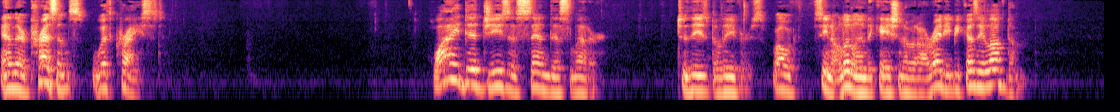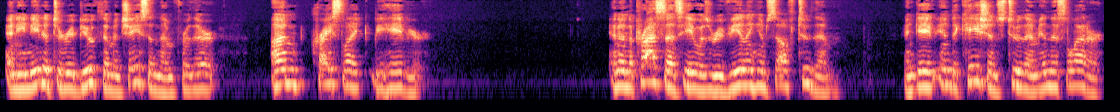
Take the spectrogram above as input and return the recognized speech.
and their presence with Christ. Why did Jesus send this letter to these believers? Well, we've seen a little indication of it already because he loved them. And he needed to rebuke them and chasten them for their unchristlike behavior. And in the process, he was revealing himself to them and gave indications to them in this letter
